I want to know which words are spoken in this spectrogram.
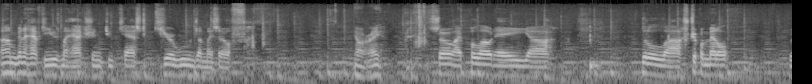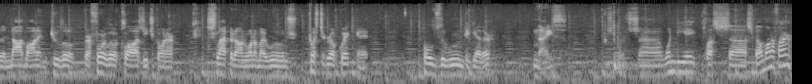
I'm gonna have to use my action to cast Cure Wounds on myself. All right. So I pull out a uh, little uh, strip of metal with a knob on it and two little or four little claws each corner. Slap it on one of my wounds, twist it real quick, and it holds the wound together. Nice. So it's uh, 1d8 plus uh, spell modifier.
